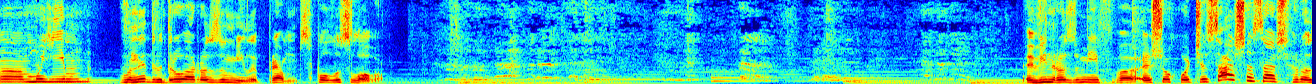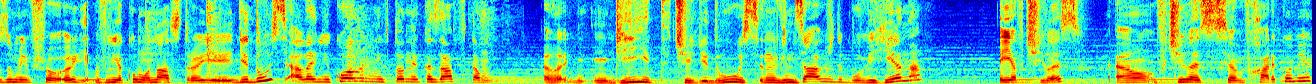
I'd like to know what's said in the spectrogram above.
е, моїм. Вони друг друга розуміли, прям з полуслова. Він розумів, що хоче Саша. Саша розумів, що в якому настрої дідусь, але ніколи ніхто не казав там дід чи дідусь. Ну, Він завжди був Гена. Я вчилась. е, Вчилась в Харкові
